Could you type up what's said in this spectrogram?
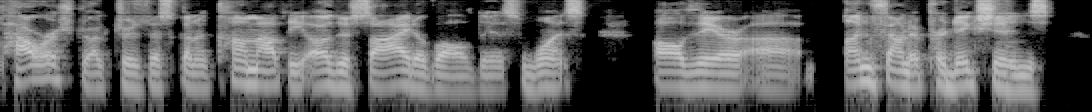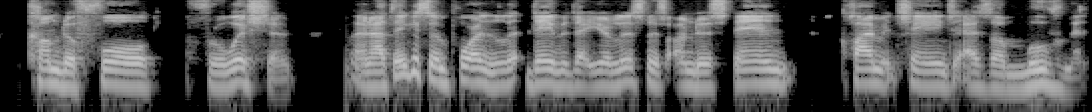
power structures that's going to come out the other side of all this once all their uh, unfounded predictions come to full fruition. And I think it's important, David, that your listeners understand climate change as a movement.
